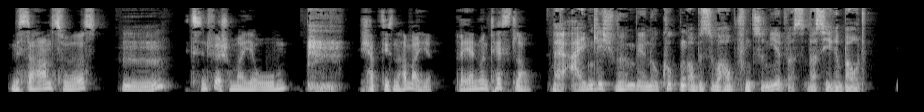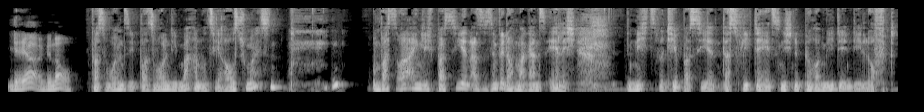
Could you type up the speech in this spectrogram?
Mr. Harmsworth, Hm. jetzt sind wir schon mal hier oben. Ich habe diesen Hammer hier. Wäre ja nur ein Testlauf. Naja, eigentlich würden wir nur gucken, ob es überhaupt funktioniert, was, was hier gebaut. Ja, ja, genau. Was wollen sie, was wollen die machen? Uns hier rausschmeißen? Und was soll eigentlich passieren? Also sind wir doch mal ganz ehrlich. Nichts wird hier passieren. Das fliegt ja jetzt nicht eine Pyramide in die Luft.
